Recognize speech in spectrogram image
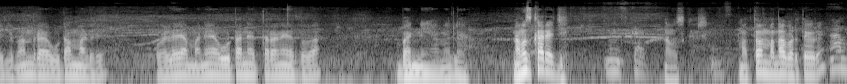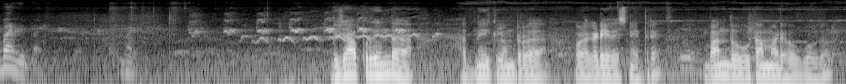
ಇಲ್ಲಿ ಬಂದ್ರೆ ಊಟ ಮಾಡಿರಿ. ಒಳ್ಳೆಯ ಮನೆ ಊಟನೇ ಥರನೇ ಇರ್ತದೆ. ಬನ್ನಿ ಆಮೇಲೆ. ನಮಸ್ಕಾರ ಅಜ್ಜಿ. ನಮಸ್ಕಾರ. ನಮಸ್ಕಾರ. ಮತ್ತೊಮ್ಮೆ ಬಂದಾಗ ಬರ್ತೇವೆ ರೀ ಬಿಜಾಪುರದಿಂದ ಹದಿನೈದು ಕಿಲೋಮೀಟ್ರ್ ಒಳಗಡೆ ಇದೆ ಸ್ನೇಹಿತರೆ. ಬಂದು ಊಟ ಮಾಡಿ ಹೋಗ್ಬೋದು.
